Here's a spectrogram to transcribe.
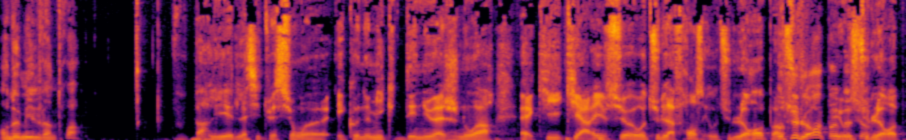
en 2023. Vous parliez de la situation euh, économique des nuages noirs euh, qui, qui arrivent au-dessus de la France et au-dessus de l'Europe. hein. Au-dessus de l'Europe, hein, au-dessus de l'Europe.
